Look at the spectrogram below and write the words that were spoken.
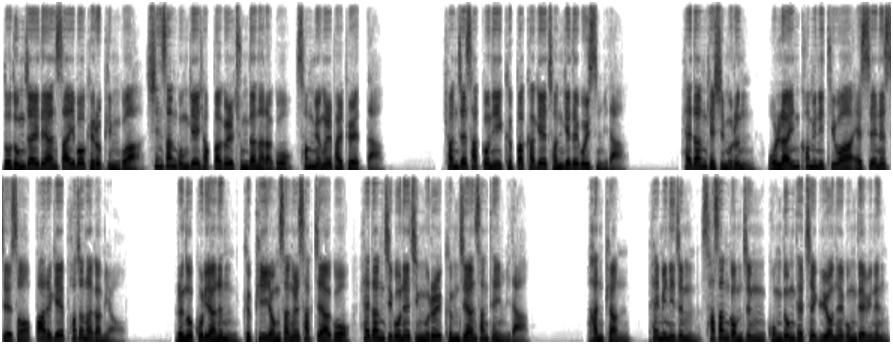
노동자에 대한 사이버 괴롭힘과 신상 공개 협박을 중단하라고 성명을 발표했다. 현재 사건이 급박하게 전개되고 있습니다. 해당 게시물은 온라인 커뮤니티와 SNS에서 빠르게 퍼져나가며 르노코리아는 급히 영상을 삭제하고 해당 직원의 직무를 금지한 상태입니다. 한편 페미니즘 사상검증 공동대책위원회 공대위는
